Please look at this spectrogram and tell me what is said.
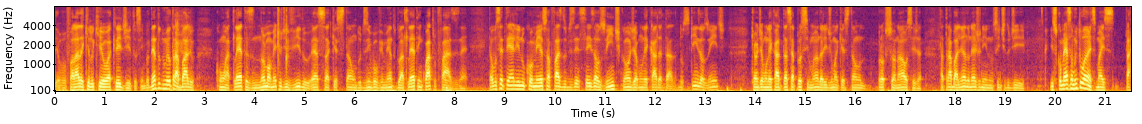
eu vou falar daquilo que eu acredito. Assim. Dentro do meu trabalho com atletas, normalmente eu divido essa questão do desenvolvimento do atleta em quatro fases, né? Então você tem ali no começo a fase dos 16 aos 20, que é onde a molecada tá dos 15 aos 20, que é onde a molecada está se aproximando ali de uma questão profissional, ou seja, tá trabalhando, né, Juninho, no sentido de isso começa muito antes, mas pra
